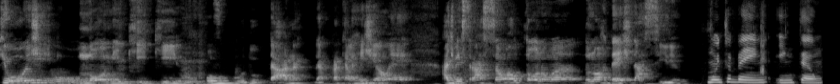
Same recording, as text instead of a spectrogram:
que hoje o, nome que, que o povo curdo dá, dá para aquela região é Administração Autônoma do Nordeste da Síria. Muito bem, então.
